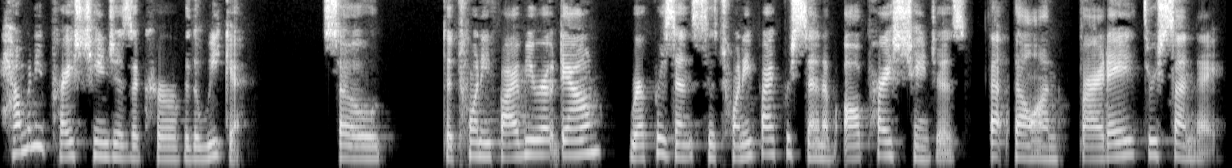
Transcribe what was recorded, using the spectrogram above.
how many price changes occur over the weekend? So the 25 you wrote down represents the 25% of all price changes that fell on Friday through Sunday.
